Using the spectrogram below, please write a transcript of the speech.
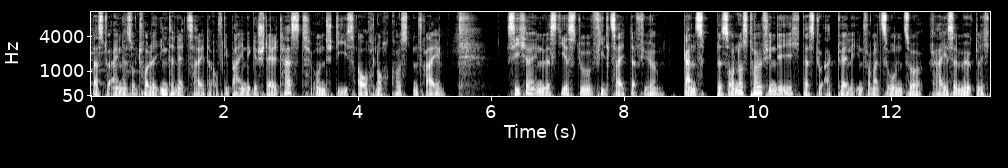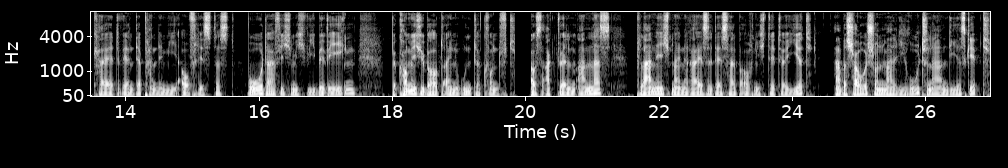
dass du eine so tolle Internetseite auf die Beine gestellt hast und dies auch noch kostenfrei. Sicher investierst du viel Zeit dafür. Ganz besonders toll finde ich, dass du aktuelle Informationen zur Reisemöglichkeit während der Pandemie auflistest. Wo darf ich mich wie bewegen? Bekomme ich überhaupt eine Unterkunft? Aus aktuellem Anlass plane ich meine Reise deshalb auch nicht detailliert, aber schaue schon mal die Routen an, die es gibt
